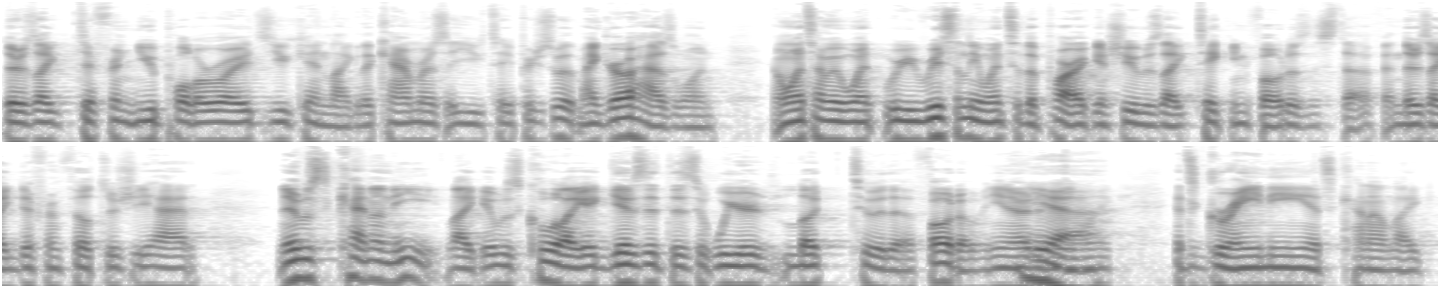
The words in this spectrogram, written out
there's like different new Polaroids you can like the cameras that you take pictures with. My girl has one, and one time we went we recently went to the park and she was like taking photos and stuff. And there's like different filters she had, and it was kind of neat. Like it was cool. Like it gives it this weird look to the photo. You know what I Yeah. mean? Like it's grainy. It's kind of like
